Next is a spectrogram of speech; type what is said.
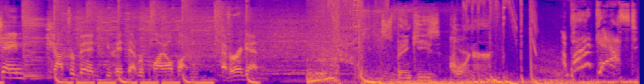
Shane, God forbid you hit that reply all button ever again. Spanky's Corner. A podcast.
